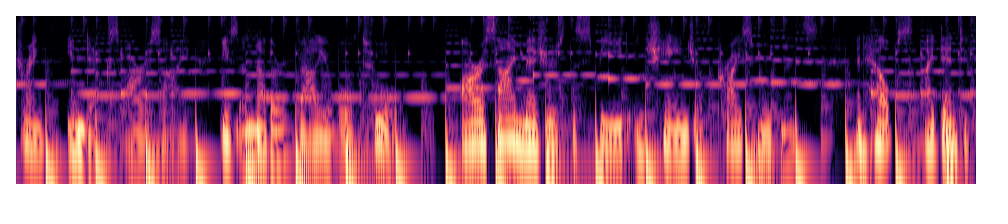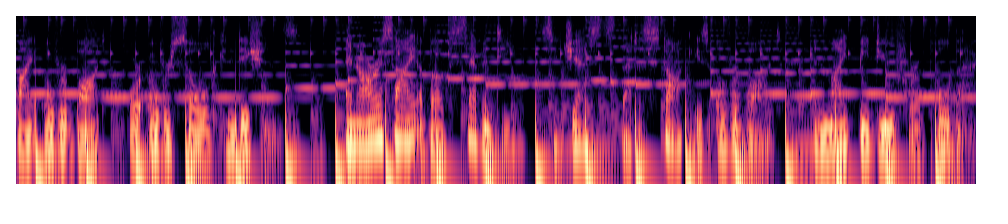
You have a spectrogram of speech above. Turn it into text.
Strength Index RSI is another valuable tool. RSI measures the speed and change of price movements and helps identify overbought or oversold conditions. An RSI above 70 suggests that a stock is overbought and might be due for a pullback,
